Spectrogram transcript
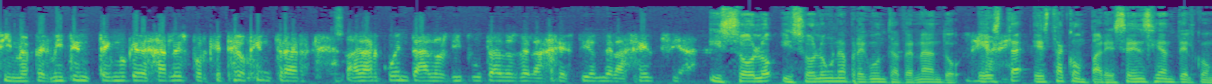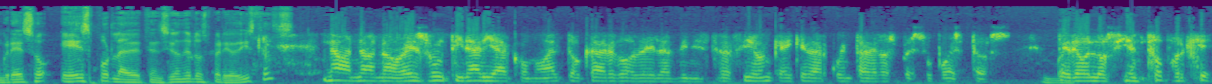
si me permiten, tengo que dejarles porque tengo que entrar a dar cuenta a los diputados de la gestión de la agencia. Y solo, y solo una pregunta, Fernando. Dígame. ¿Esta, ¿Esta comparecencia ante el Congreso es por la detención de los periodistas? No, no, no, es rutinaria como alto cargo de la administración que hay que dar cuenta de los presupuestos. Bueno. Pero lo siento porque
